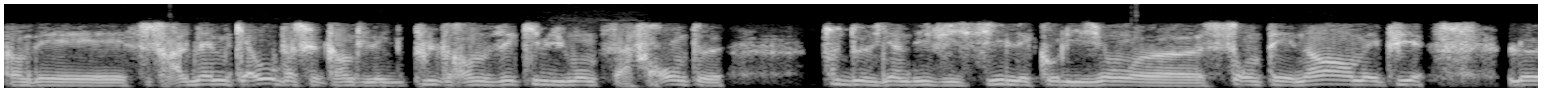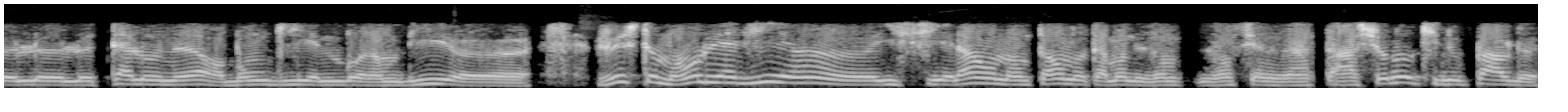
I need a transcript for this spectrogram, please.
quand des, ce sera le même chaos parce que quand les plus grandes équipes du monde s'affrontent, tout devient difficile, les collisions euh, sont énormes. Et puis le, le, le talonneur Bongi Mbolambi, euh, justement, lui a dit, hein, ici et là, on entend notamment des, anciens internationaux qui nous parlent de,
